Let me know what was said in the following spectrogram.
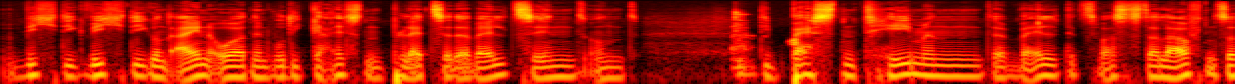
wichtig, wichtig und einordnen, wo die geilsten Plätze der Welt sind und die besten Themen der Welt, jetzt was da läuft und so,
